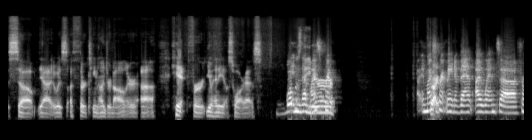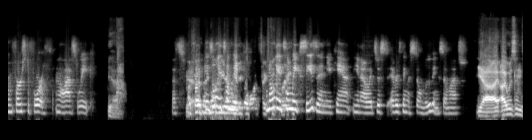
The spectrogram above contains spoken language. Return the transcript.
so yeah, it was a thirteen hundred dollar uh, hit for Eugenio Suarez. What was the year? Sprint, in my Sorry. sprint main event, I went uh, from first to fourth in the last week. Yeah. That's yeah. it's only ten week. It's only a ten week season. You can't, you know, it's just everything was still moving so much. Yeah, I, I, was in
